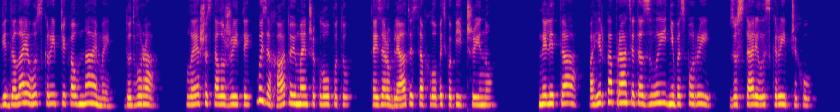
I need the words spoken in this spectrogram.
віддала його скрипчика в найми до двора. Легше стало жити, бо й за хатою менше клопоту, та й заробляти став хлопець копійчину. Не літа, а гірка праця та злидні без пори зостаріли скрипчиху.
